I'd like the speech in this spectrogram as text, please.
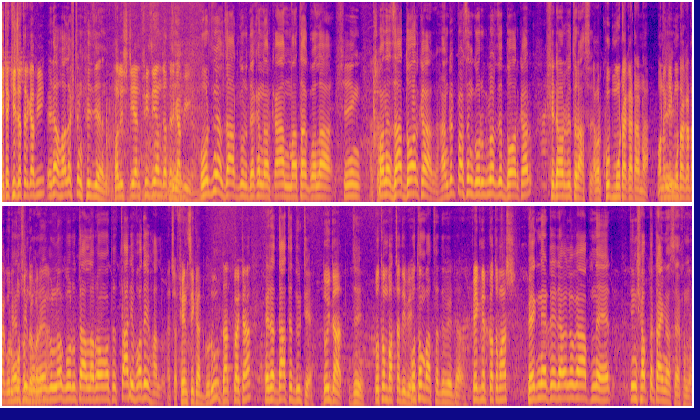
এটা কি জাতের গাভী? এটা হলস্টেন ফিজিয়ান হলিস্টিয়ান ফিজিয়ান জাতের গাভি। অরিজিনাল জাত গরু দেখেন আর কান মাথা গলা শিং আচ্ছা। মানে যা দরকার হান্ড্রেড পার্সেন্ট গরুগুলোর যে দরকার সেটা ওর ভিতরে আছে। আবার খুব মোটা কাটা না অনেকেই মোটা কাটা গরু পছন্দ করে না। এগুলো গরুতে আল্লাহ রহমতে চারি পদেই ভালো। আচ্ছা ফেন্সি কাট গরু দাঁত কয়টা? এটা দাঁতে দুইটে। দুই দাঁত? জি। প্রথম বাচ্চা দিবে? প্রথম বাচ্চা দেবে এটা। প্রেগনেট কত মাস? প্রেগনেন্ট এটা হলো আপনার তিন সপ্তাহ টাইম আছে এখনও।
